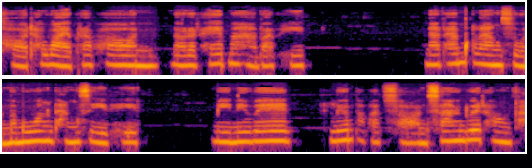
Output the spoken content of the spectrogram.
ขอถวายพระพรนรเทพมหาบาพิตรณท่ามกลางสวนมะม่วงทั้งสี่ทิศ มีนิเวศ เลื่อมประพัดสอนสร้างด้วยทองค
